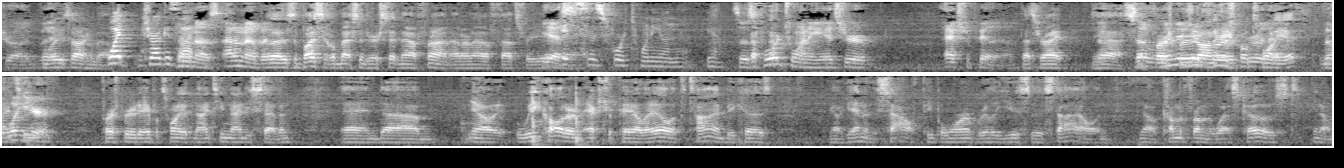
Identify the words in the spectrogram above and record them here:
drug. But What are you talking about? What drug is Who that? knows? I don't know, but Well, there's a bicycle messenger sitting out front. I don't know if that's for you. Yes. It says 420 on the yeah. so it's 420. It's your extra pale ale. That's right. Yeah. So So, first when brewed on first April twentieth. But what year? First brewed April twentieth, nineteen ninety seven, and um, you know we called it an extra pale ale at the time because you know again in the South people weren't really used to this style, and you know coming from the West Coast, you know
